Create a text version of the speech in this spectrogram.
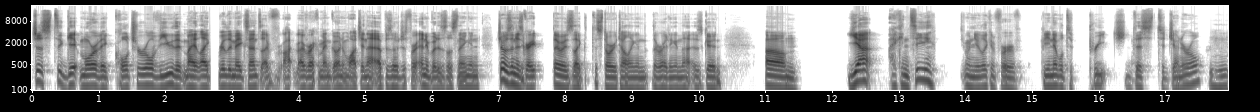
just to get more of a cultural view that might like really make sense, I've, I recommend going and watching that episode just for anybody anybody's listening. And Chosen is great. There was like the storytelling and the writing in that is good. Um, yeah, I can see when you're looking for being able to preach this to general. Mm-hmm.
